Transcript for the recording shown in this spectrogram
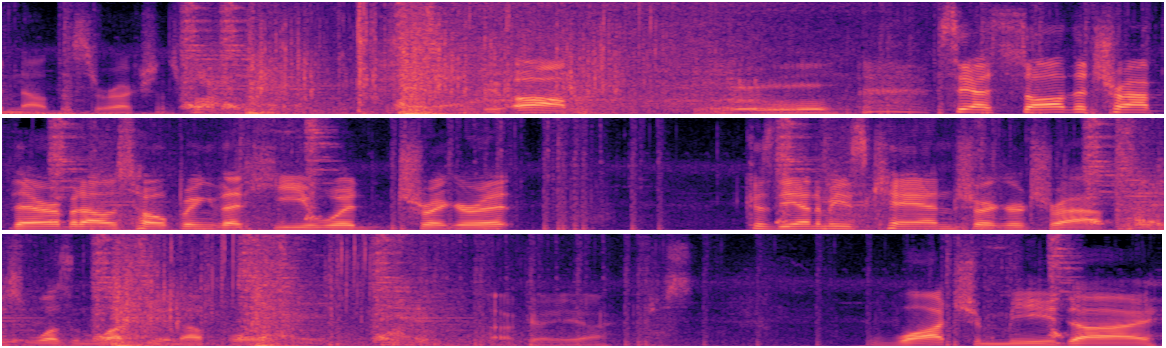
Heading out this direction. Oh! See, I saw the trap there, but I was hoping that he would trigger it. Because the enemies can trigger traps, I just wasn't lucky enough for it. Okay, yeah. Just watch me die.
